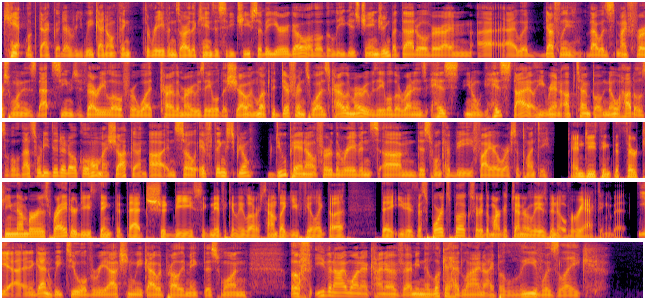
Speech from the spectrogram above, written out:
can't look that good every week. I don't think the Ravens are the Kansas City Chiefs of a year ago, although the league is changing. But that over, I'm uh, I would definitely that was my first one. Is that seems very low for what Kyler Murray was able to show. And look, the difference was Kyler Murray was able to run his, his you know his style. He ran up tempo, no huddles. Well, that's what he did at Oklahoma, shotgun. Uh, and so if things you know do pan out for the Ravens, um, this one could be fireworks aplenty. And do you think the 13 number is right, or do you think that that should be significantly lower? Sounds like you feel like the the either the sports books or the market generally has been overreacting a bit. Yeah, and again, week two overreaction week. I would probably make this one. Ugh, even I want to kind of. I mean, the look ahead line I believe was like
